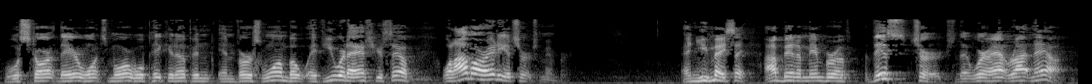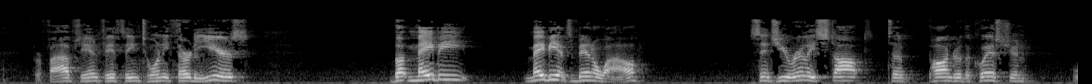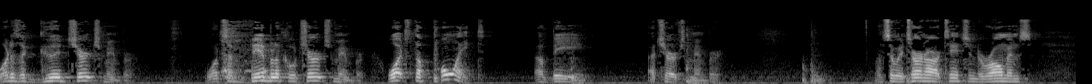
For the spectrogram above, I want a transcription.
We'll start there once more. We'll pick it up in, in verse 1. But if you were to ask yourself, well, I'm already a church member. And you may say, I've been a member of this church that we're at right now for 5, 10, 15, 20, 30 years. But maybe maybe it's been a while since you really stopped to ponder the question, what is a good church member? What's a biblical church member? What's the point of being a church member? And so we turn our attention to Romans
